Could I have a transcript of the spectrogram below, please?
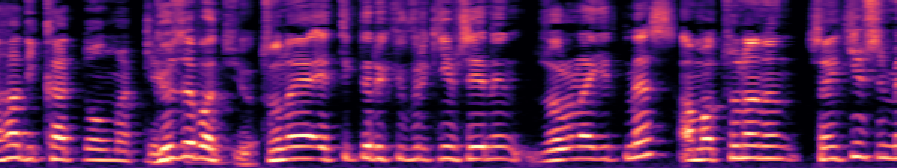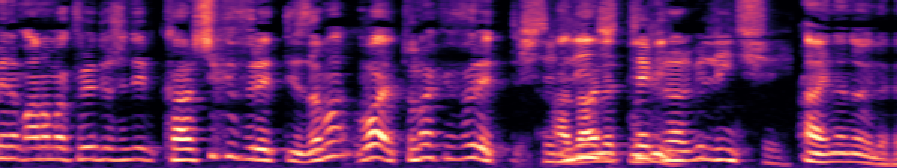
daha dikkatli olmak gerekiyor. göze batıyor. Tuna'ya ettikleri küfür kimsenin zoruna gitmez. Ama Tuna'nın sen kimsin benim anama küfür ediyorsun diye karşı küfür ettiği zaman vay Tuna küfür etti. İşte Adalet linç bu değil. tekrar bir linç şeyi. Aynen öyle.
